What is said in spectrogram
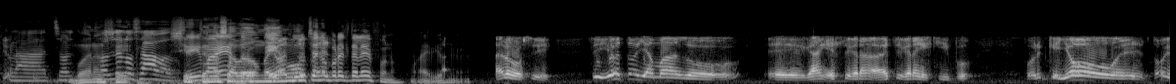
Claro, sol, Bueno, sol de sí. los sábados. Si usted no sabe dónde llamó. Escúchenos por el teléfono. Ay, Dios mío. Aló, sí. Sí, yo estoy llamando eh, este gran, a este gran equipo porque yo estoy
